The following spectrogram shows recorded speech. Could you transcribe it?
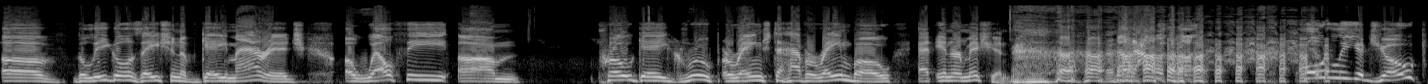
of the legalization of gay marriage, a wealthy um, pro gay group arranged to have a rainbow at intermission. that was totally a joke.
